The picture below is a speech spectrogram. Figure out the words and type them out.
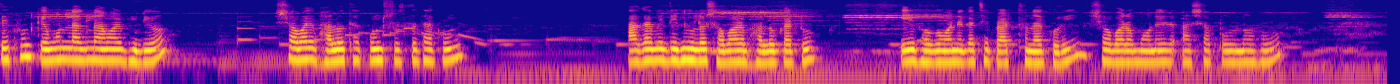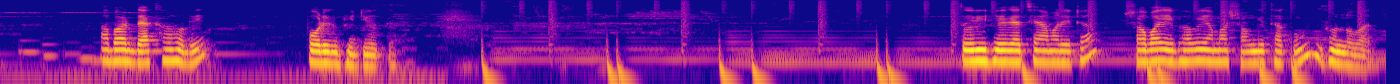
দেখুন কেমন লাগল আমার ভিডিও। সবাই ভালো থাকুন, সুস্থ থাকুন। আগামী দিনগুলো সবার ভালো কাটুক। এই ভগবানের কাছে প্রার্থনা করি, সবার মনের আশা পূর্ণ হোক। আবার দেখা হবে পরের ভিডিওতে। তৈরি হয়ে গেছে আমার এটা। সবাই এভাবেই আমার সঙ্গে থাকুন। ধন্যবাদ।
